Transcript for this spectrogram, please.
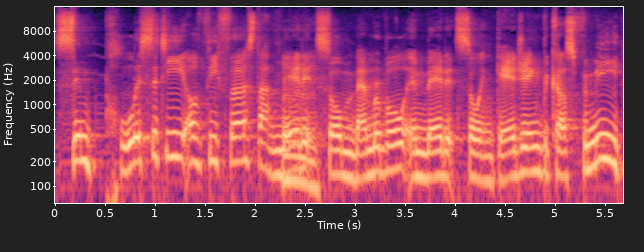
simplicity of the first that made it hmm. so memorable and made it so engaging. Because for me,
